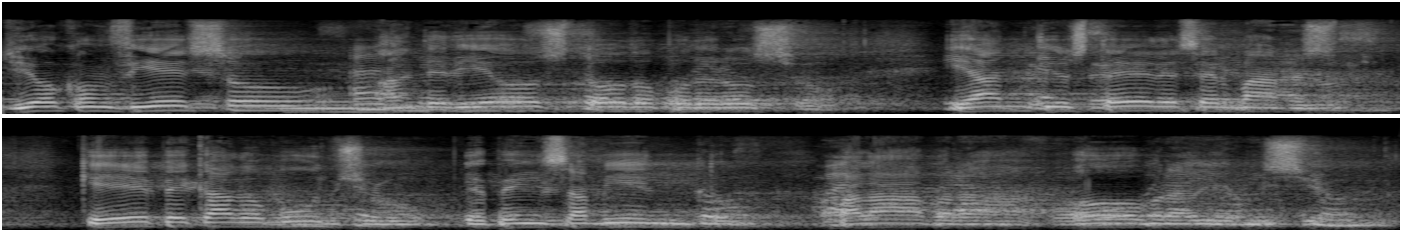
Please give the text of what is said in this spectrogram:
Yo confieso ante Dios Todopoderoso y ante ustedes, hermanos, que he pecado mucho de pensamiento, palabra, obra y omisión.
